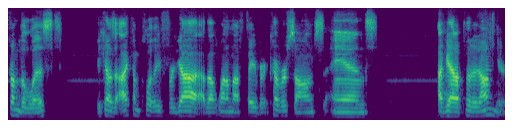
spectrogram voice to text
from the list because I completely forgot about one of my favorite cover songs and I've got to put it on here.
